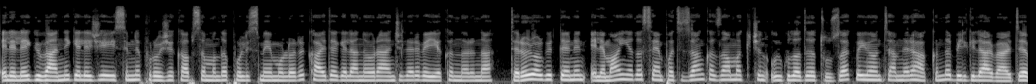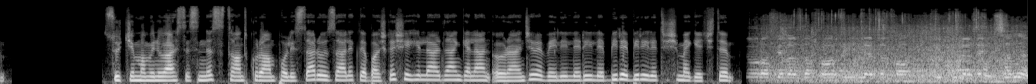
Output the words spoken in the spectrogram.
El ele Güvenli Geleceği isimli proje kapsamında polis memurları kayda gelen öğrencilere ve yakınlarına terör örgütlerinin eleman ya da sempatizan kazanmak için uyguladığı tuzak ve yöntemleri hakkında bilgiler verdi. Süt İmam Üniversitesi'nde stand kuran polisler özellikle başka şehirlerden gelen öğrenci ve velileriyle birebir iletişime geçti. Coğrafyalardan, farklı illerden, farklı kültürlerden insanlar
